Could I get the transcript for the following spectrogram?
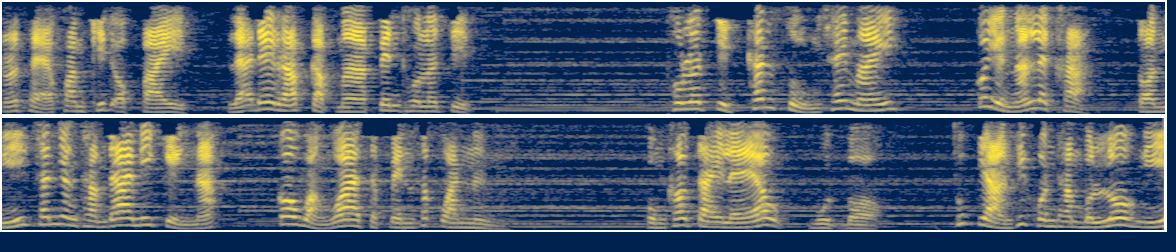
กระแสความคิดออกไป และได้รับกลับมาเป็นโทรจิต โทรจิตขั้นสูงใช่ไหม ก็อย่างนั้นแหละค่ะ ตอนนี้ฉันยังทำได้ไม่เก่งนัก ก็หวังว่าจะเป็นสักวันหนึ่ง ผมเข้าใจแล้วบูดบอก ทุกอย่างที่คนทำบนโลกนี้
